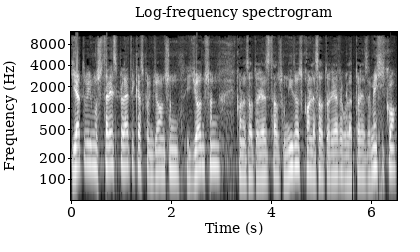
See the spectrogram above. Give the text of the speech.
ya tuvimos tres pláticas con Johnson y Johnson, con las autoridades de Estados Unidos, con las autoridades regulatorias de México,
